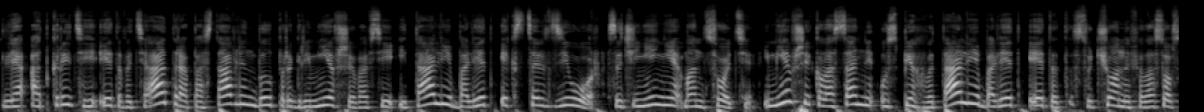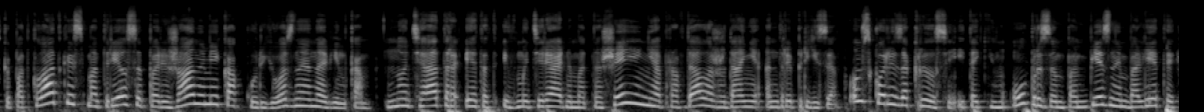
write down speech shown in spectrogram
Для открытия этого театра поставлен был прогремевший во всей Италии балет «Эксцельзиор» сочинение Манцотти. Имевший колоссальный успех в Италии, балет этот с учено-философской подкладкой смотрелся парижанами как курьезная новинка. Но театр этот и в материальном отношении не оправдал ожидания антрепризы. Он вскоре закрылся, и таким образом помпезные балеты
